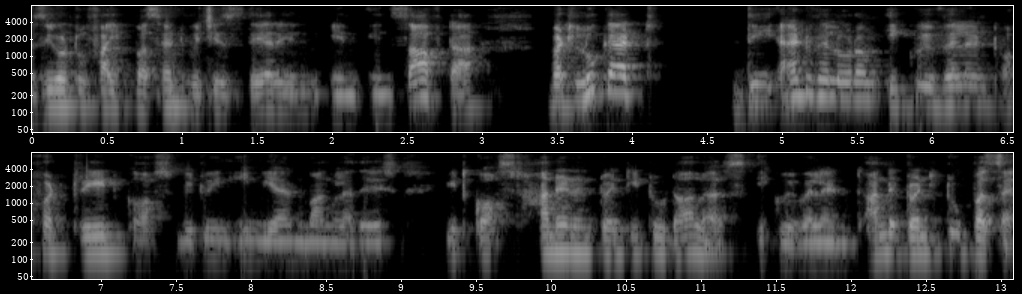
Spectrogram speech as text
zero to five percent, which is there in in in SAFTA. But look at the ad valorem equivalent of a trade cost between India and Bangladesh, it costs $122 equivalent, 122%.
